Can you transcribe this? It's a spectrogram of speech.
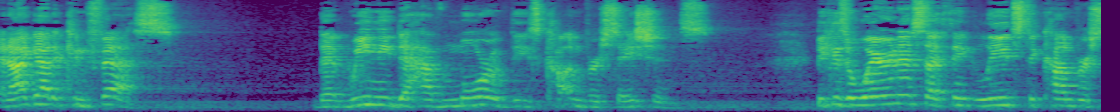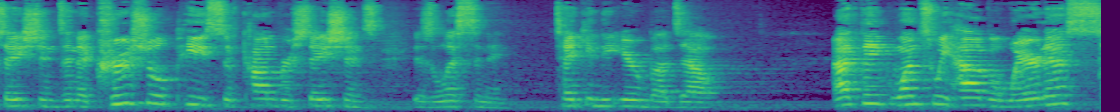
And I got to confess that we need to have more of these conversations. Because awareness, I think, leads to conversations, and a crucial piece of conversations is listening, taking the earbuds out. I think once we have awareness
